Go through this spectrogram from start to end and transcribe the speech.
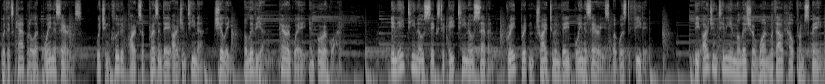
with its capital at Buenos Aires, which included parts of present-day Argentina, Chile, Bolivia, Paraguay and Uruguay. In 1806 to 1807, Great Britain tried to invade Buenos Aires but was defeated. The Argentinian militia won without help from Spain.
